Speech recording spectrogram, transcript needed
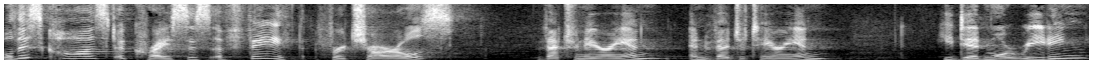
Well, this caused a crisis of faith for Charles, veterinarian and vegetarian. He did more reading,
